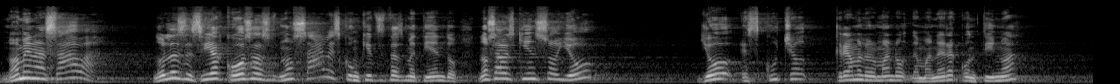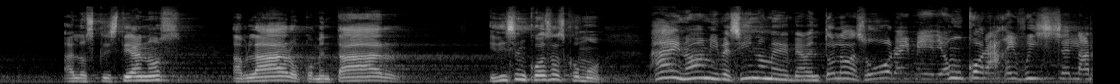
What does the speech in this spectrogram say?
no amenazaba. No les decía cosas, no sabes con quién te estás metiendo, no sabes quién soy yo. Yo escucho, créamelo hermano, de manera continua a los cristianos hablar o comentar y dicen cosas como, ay no, mi vecino me, aventó la basura y me dio un coraje y fui se la,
